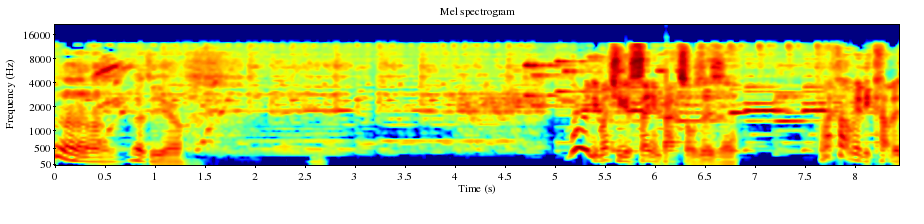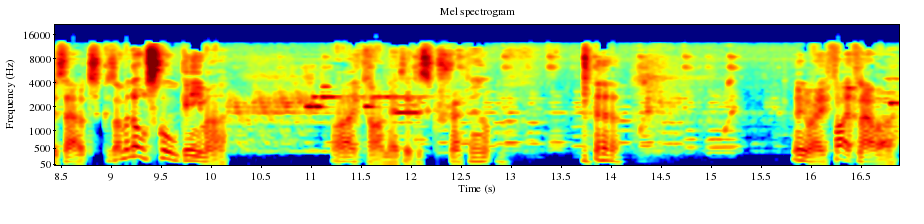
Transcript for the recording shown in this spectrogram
Oh. Not really much you can say in battles, is there? I can't really cut this out because I'm an old school gamer. I can't edit this crap out. anyway, Fire Flower.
